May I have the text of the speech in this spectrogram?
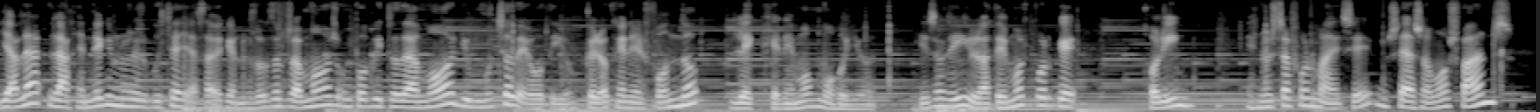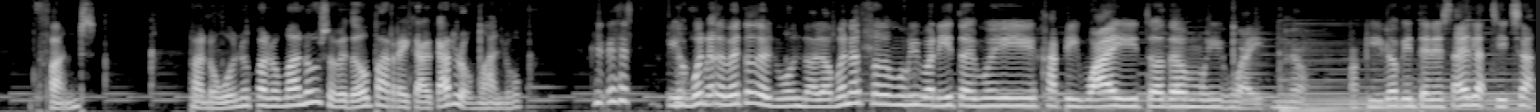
ya la, la gente que nos escucha ya sabe que nosotros somos un poquito de amor y un mucho de odio, pero que en el fondo les queremos mogollón. Y es así, lo hacemos porque, jolín, es nuestra forma de ser. O sea, somos fans, fans. Para lo bueno, para lo malo, sobre todo para recalcar lo malo. y lo bueno lo ve todo el mundo. Lo bueno es todo muy bonito y muy happy guay todo muy guay. No, aquí lo que interesa es la chicha.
